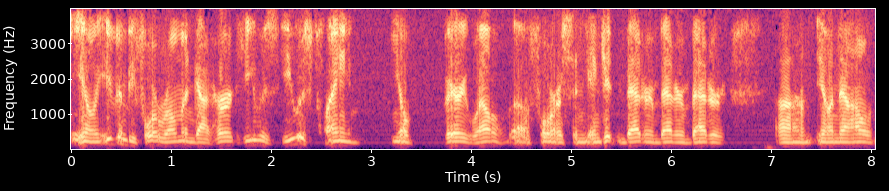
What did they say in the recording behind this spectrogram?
you know, even before Roman got hurt, he was he was playing, you know, very well uh, for us and, and getting better and better and better. Um, you know, now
